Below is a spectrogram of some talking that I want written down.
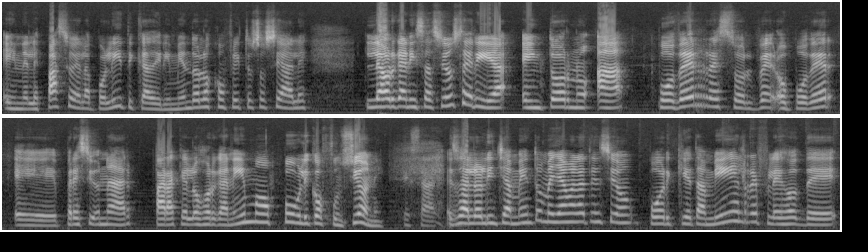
en el espacio de la política dirimiendo los conflictos sociales, la organización sería en torno a poder resolver o poder eh, presionar para que los organismos públicos funcionen. Exacto. O sea, los linchamientos me llaman la atención porque también es el reflejo de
